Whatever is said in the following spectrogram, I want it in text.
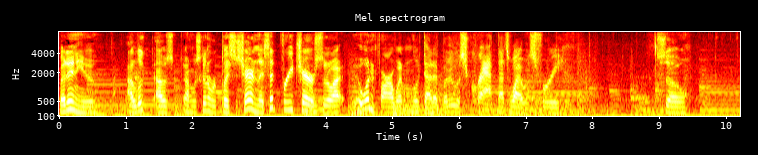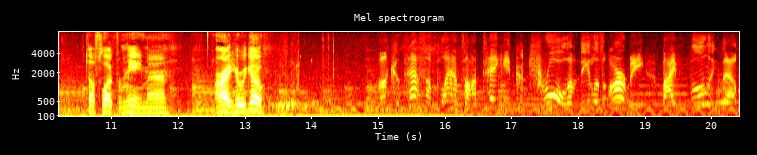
But anywho, I looked. I was. I was gonna replace the chair, and they said free chair, so I. It wasn't far. I went and looked at it, but it was crap. That's why it was free. So, tough luck for me, man. All right, here we go. The Contessa plans on taking control of Neyla's army by fooling them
